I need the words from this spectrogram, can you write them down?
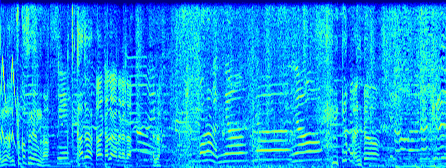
오늘 아주 풀코스네요 누나. 예. 가자. 가, 가자, 가자, 가자. 가자. 뽀라 안녕. 안녕. 안녕.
